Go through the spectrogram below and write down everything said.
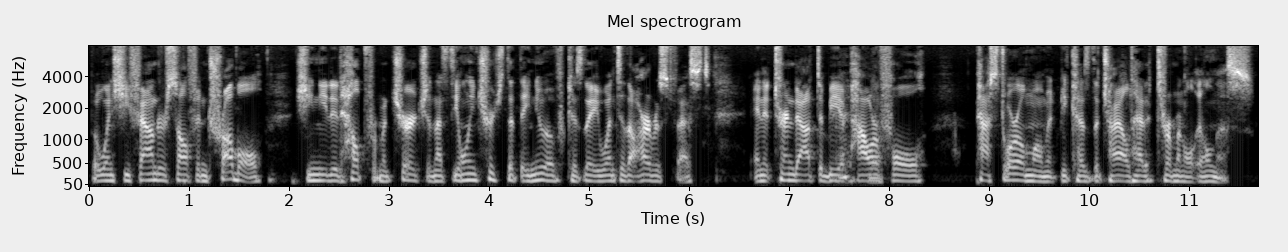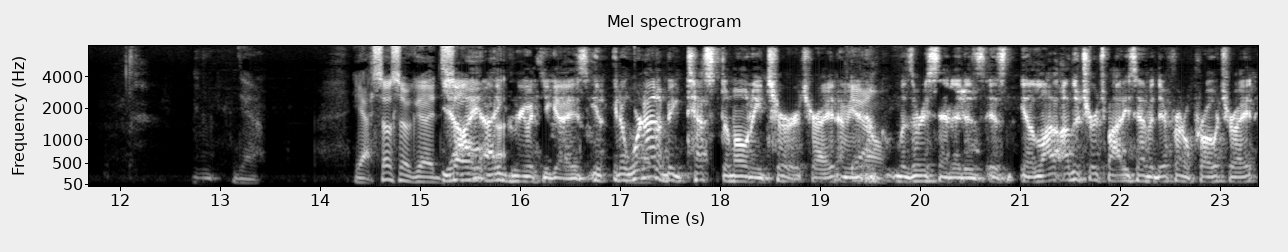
But when she found herself in trouble, she needed help from a church, and that's the only church that they knew of because they went to the Harvest Fest, and it turned out to be a powerful pastoral moment because the child had a terminal illness. Yeah. Yeah, so so good. Yeah, so, I, I, agree with you guys. You, you, know, we're not a big testimony church, right? I mean, yeah. you know, Missouri Synod is is you know a lot of other church bodies have a different approach, right?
